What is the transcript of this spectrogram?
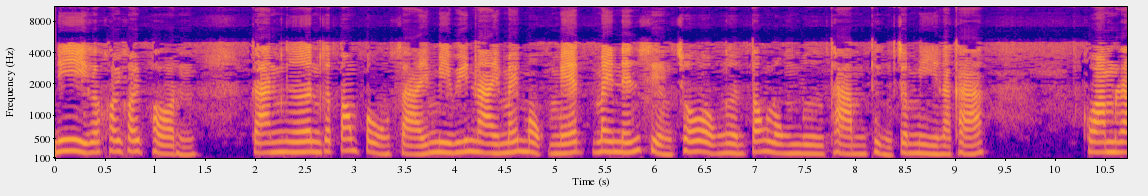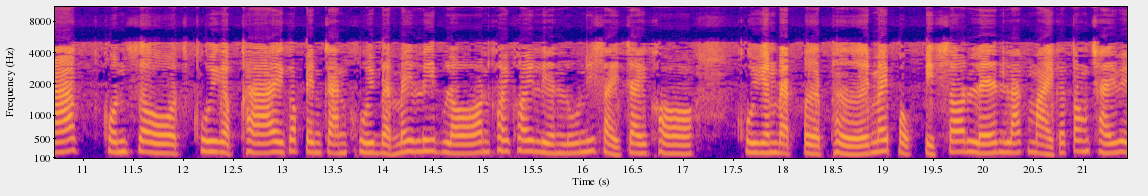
หนี้ก็ค่อยๆผ่อน การเงินก็ต้องโปร่งใสมีวินัยไม่หมกเม็ด ไม่เน้นเสี่ยงโชค เงินต้องลงมือทำถึงจะมีนะคะ ความรักคนโสด คุยกับใครก็เป็นการคุยแบบไม่รีบร้อน ค่อยๆเรียนรู้นิสัยใจคอ คุยกันแบบเปิดเผย ไม่ปกปิดซ่อนเล้นรักใหม่ก็ต้องใช้เว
